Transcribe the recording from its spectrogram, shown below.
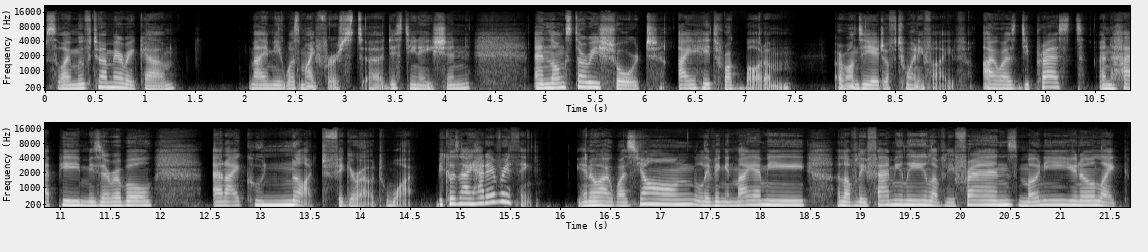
So I moved to America. Miami was my first uh, destination. And long story short, I hit rock bottom around the age of 25. I was depressed, unhappy, miserable, and I could not figure out why because I had everything. You know, I was young, living in Miami, a lovely family, lovely friends, money, you know, like,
